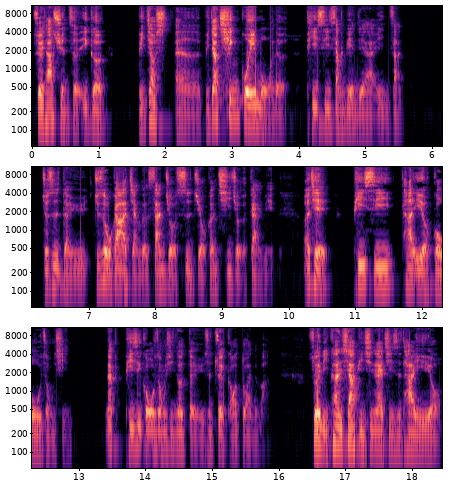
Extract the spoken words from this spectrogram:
所以他选择一个比较呃比较轻规模的 PC 商店街来应战。就是等于，就是我刚才讲的三九四九跟七九的概念，而且 PC 它也有购物中心，那 PC 购物中心就等于是最高端的嘛。所以你看虾皮现在其实它也有，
